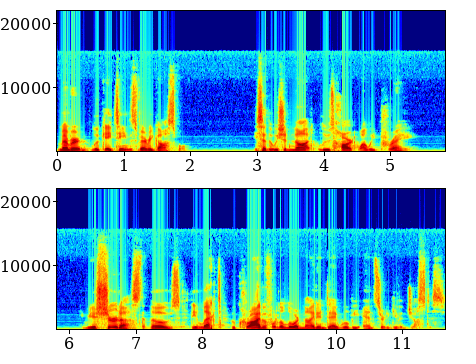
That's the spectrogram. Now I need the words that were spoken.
Remember Luke 18, this very gospel? He said that we should not lose heart while we pray. He reassured us that those, the elect, who cry before the Lord night and day will be answered and given justice.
